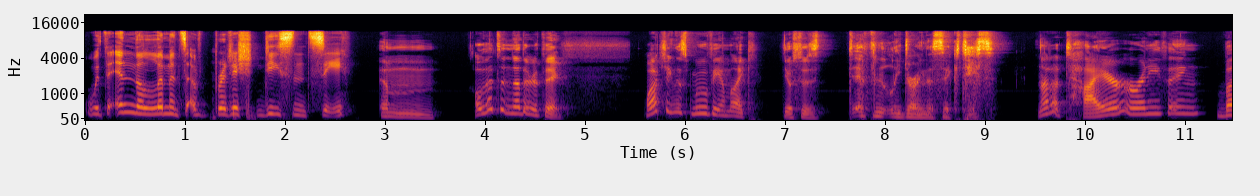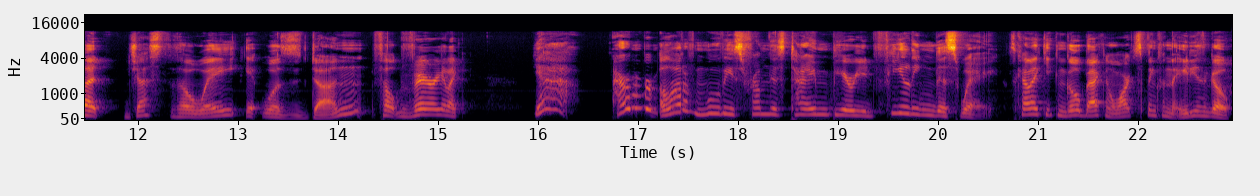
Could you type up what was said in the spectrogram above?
within the limits of British decency. um, oh, that's another thing. Watching this movie, I'm like, this was definitely during the 60s. Not attire or anything, but just the way it was done felt very like, yeah, I remember a lot of movies from this time period feeling this way. It's kind of like you can go back and watch something from the 80s and go,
